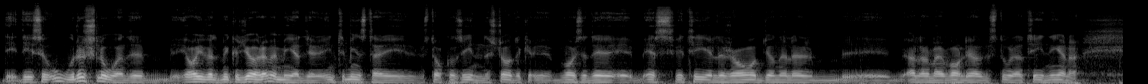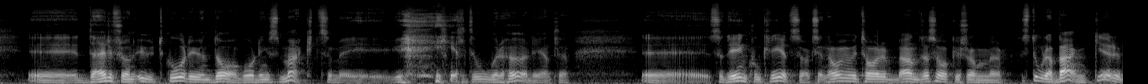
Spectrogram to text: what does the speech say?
det, det, är så oerhört slående. Jag har ju väldigt mycket att göra med medier, inte minst här i Stockholms innerstad. Vare sig det är SVT eller radion eller eh, alla de här vanliga stora tidningarna. Eh, därifrån utgår det ju en dagordningsmakt som är helt oerhörd egentligen. Eh, så det är en konkret sak. Sen om vi tar andra saker som eh, stora banker.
